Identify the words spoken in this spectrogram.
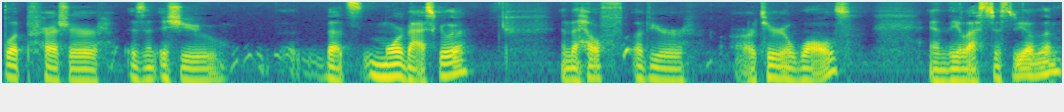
blood pressure is an issue that's more vascular and the health of your arterial walls and the elasticity of them.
